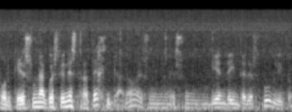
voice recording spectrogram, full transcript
porque es una cuestión estratégica, ¿no? es, un, es un bien de interés público.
